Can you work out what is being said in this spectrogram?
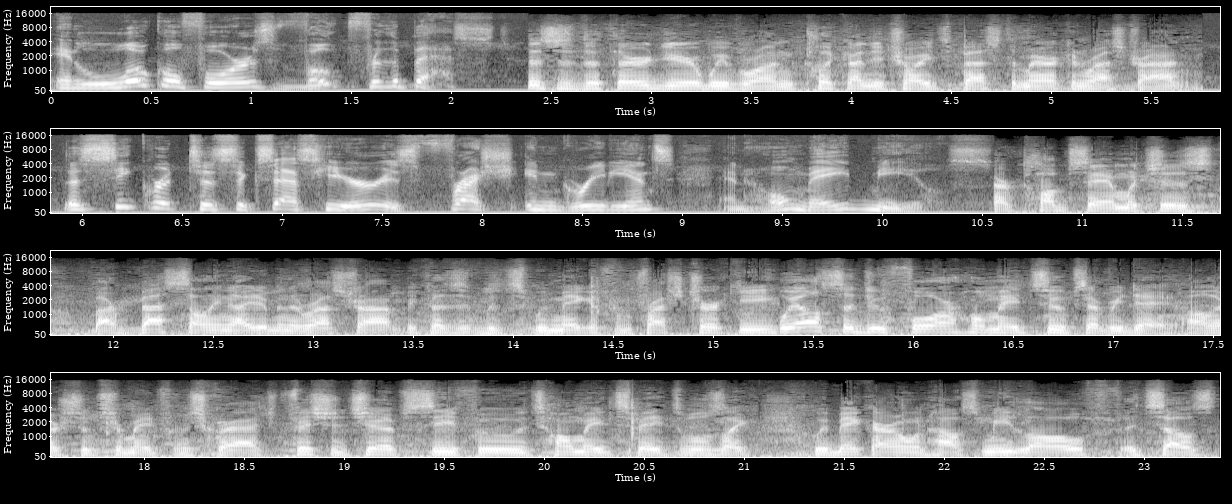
in Local 4's Vote for the Best. This is the third year we've run Click on Detroit's Best American Restaurant. The secret to success here is fresh ingredients and homemade meals. Our club sandwich is our best selling item in the restaurant because we make it from fresh turkey. We also do four homemade soups every day. All our soups are made from scratch. Fish and chips, seafoods, homemade staples. Like we make our own house meatloaf. It sells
